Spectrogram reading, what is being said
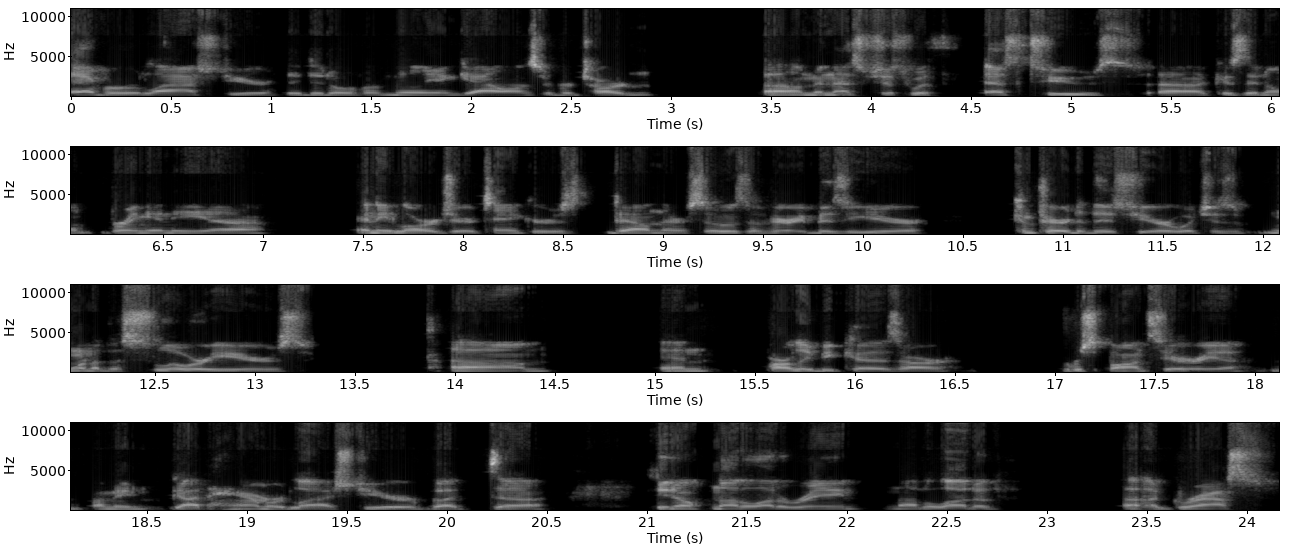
ever last year. They did over a million gallons of retardant, um, and that's just with S2s because uh, they don't bring any uh, any large air tankers down there. So it was a very busy year compared to this year, which is one of the slower years, um, and partly because our response area, I mean, got hammered last year, but uh, you know, not a lot of rain, not a lot of uh, grass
